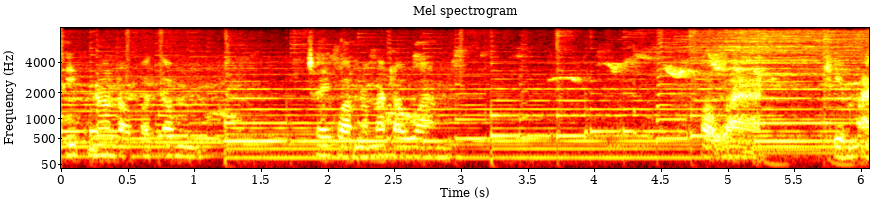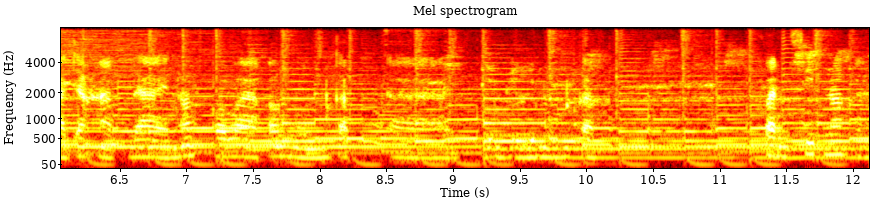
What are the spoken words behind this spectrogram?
ซิปเนาะเราก็ต้องใช้ความระมัดระวัง เพราะว่าเข็มอาจจะหักได้เนาะเพราะว่าเขาหนุนกับอ่าเอ็นพีหนุนกับฟันซิปเนาะค่ะ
